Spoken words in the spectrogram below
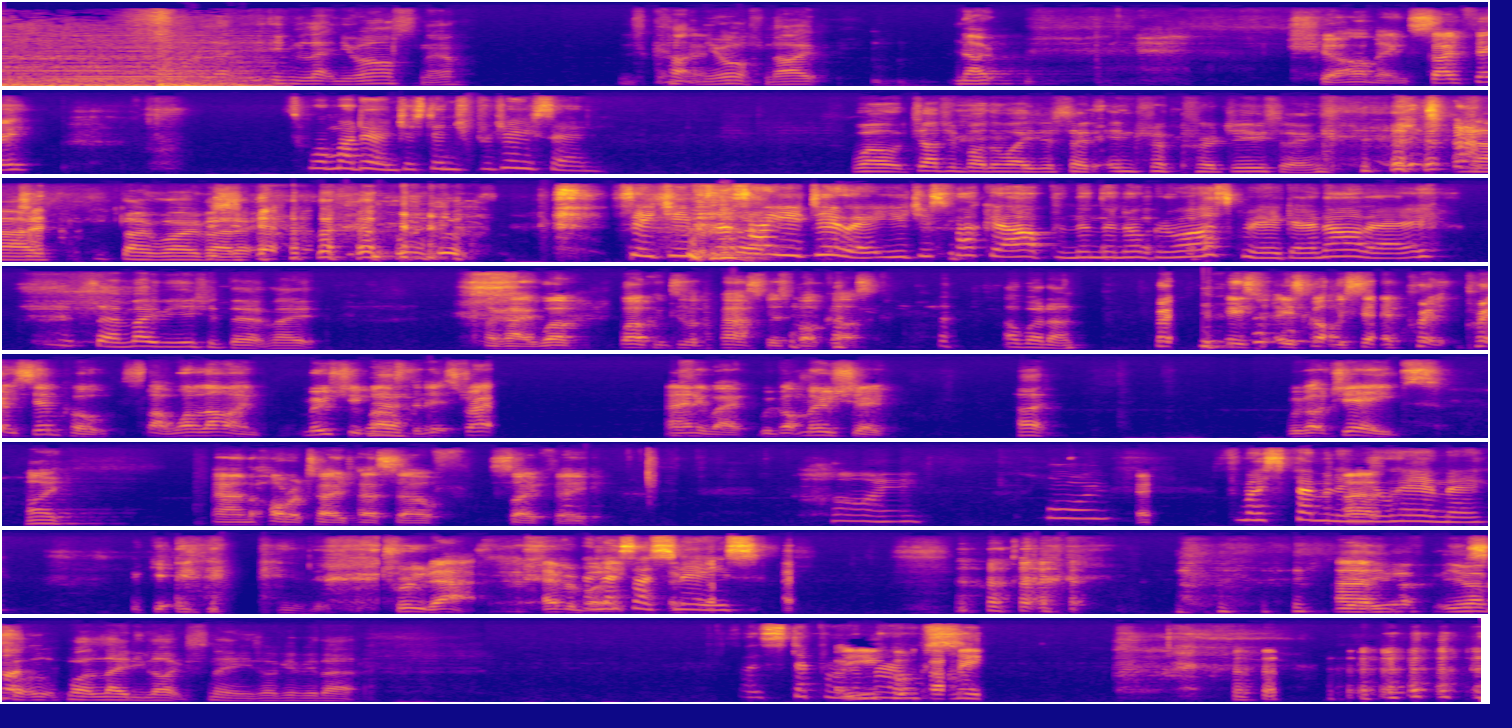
Let- Even letting you ask now. Just cutting you off. No. No. Charming. Sophie? So what am I doing? Just introducing. Well, judging by the way you just said intra-producing, no, don't worry about it. See, James, that's how you do it. You just fuck it up, and then they're not going to ask me again, are they? so maybe you should do it, mate. Okay, well, welcome to the Pacifist podcast. Oh, well done. It's, it's got to be said pretty, pretty simple. It's like one line. Mushu Yeah. mastered it straight. Anyway, we've got Mushu. Hi. We've got Jeeves Hi. and the horror toad herself, Sophie. Hi. Hi. It's the most feminine Uh, you'll hear me, True that. Everybody. unless I sneeze. Yeah, Um, you have, you have so- got quite a ladylike sneeze. I'll give you that. Like step Are on a you mouse. me?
